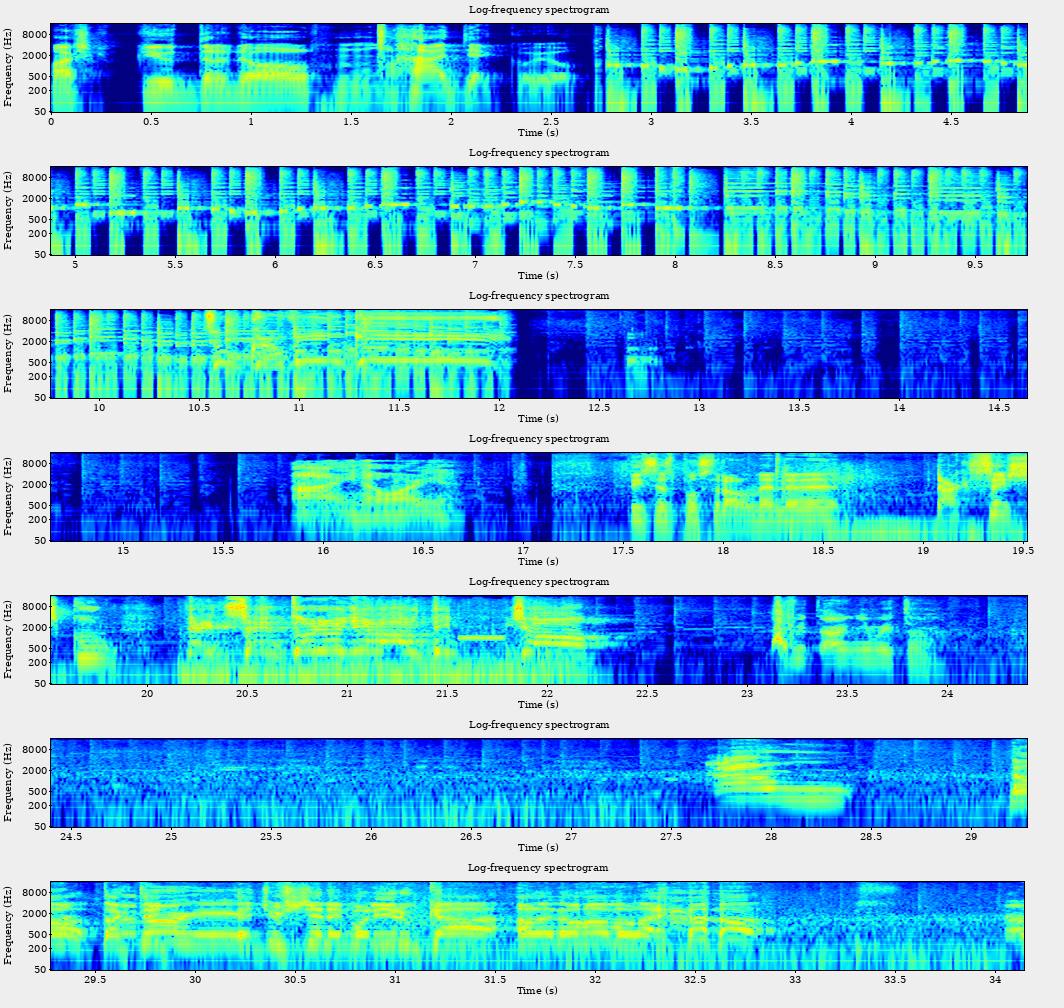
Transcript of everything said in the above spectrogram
Máš cute drdol? A děkuju. Cukrovinky! Tak. Hi, how are you? Ty ses posral, ne, ne, ne. Tak seš kun... Teď jsem to dodělal, ty p***čo! Vytáhni mi to. Au! No, tak teď, teď už tě nebolí ruka, ale noha, vole.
